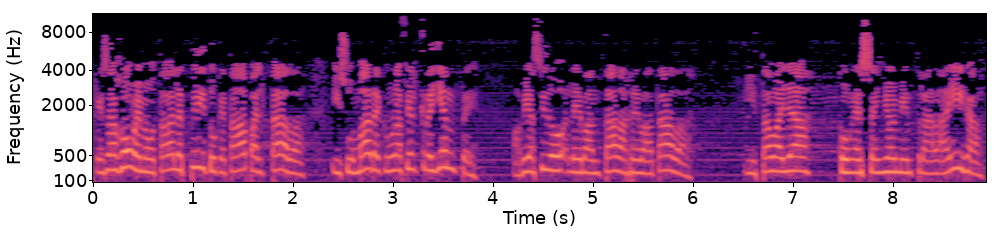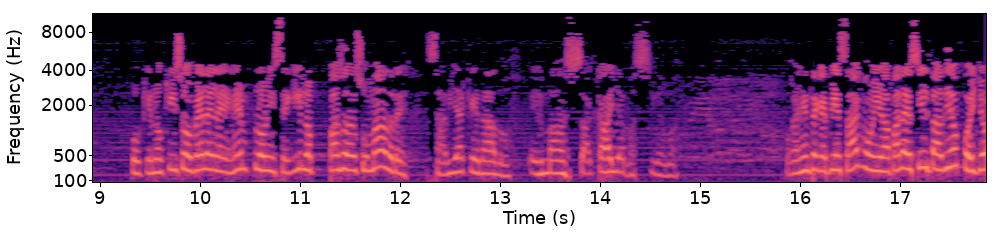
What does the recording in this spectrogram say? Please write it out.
Que esa joven me mostraba el espíritu que estaba apartada. Y su madre, que una fiel creyente, había sido levantada, arrebatada. Y estaba ya con el Señor. Mientras la hija, porque no quiso ver el ejemplo ni seguir los pasos de su madre, se había quedado. Es más, llama. Porque hay gente que piensa, ah, como mi papá le sirva a Dios, pues yo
